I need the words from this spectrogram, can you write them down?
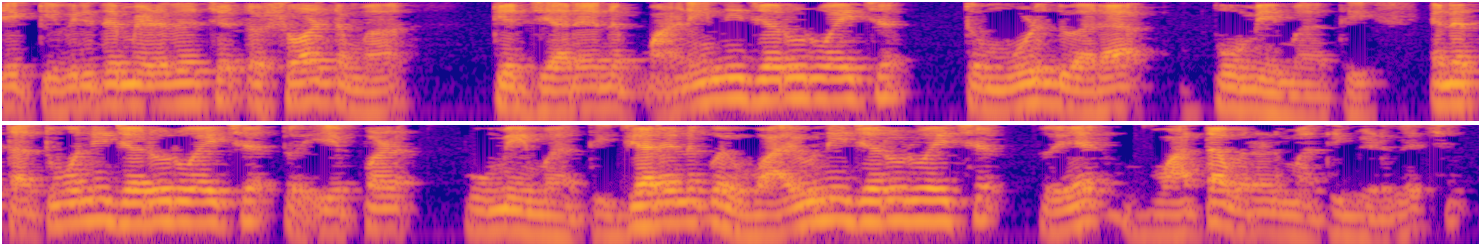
એ કેવી રીતે મેળવે છે? તો શોર્ટમાં કે જ્યારે એને પાણીની જરૂર હોય છે, તો મૂળ દ્વારા ભૂમિમાંથી. એને તત્વોની જરૂર હોય છે, તો એ પણ ભૂમિમાંથી. જ્યારે એને કોઈ વાયુની જરૂર હોય છે તો એ વાતાવરણમાંથી મેળવે છે.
